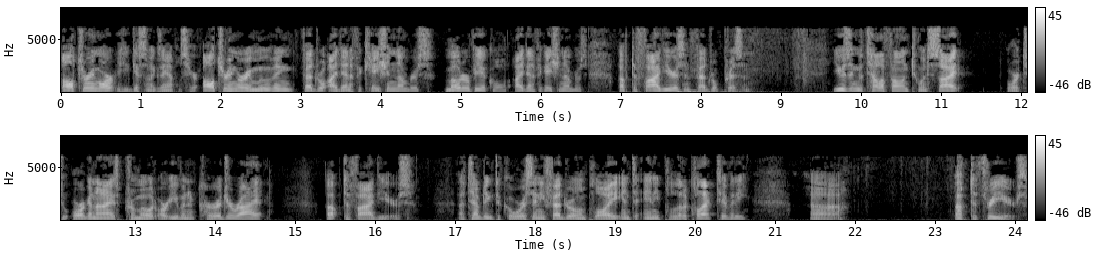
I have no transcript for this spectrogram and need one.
Altering or, he gives some examples here, altering or removing federal identification numbers, motor vehicle identification numbers, up to five years in federal prison. Using the telephone to incite or to organize, promote, or even encourage a riot, up to five years. Attempting to coerce any federal employee into any political activity, uh, up to three years.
